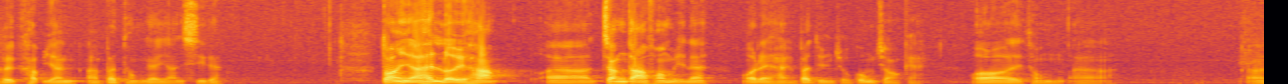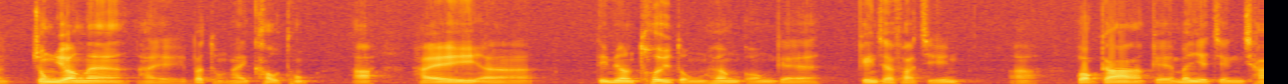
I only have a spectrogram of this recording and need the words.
去吸引啊不同嘅人士嘅。當然喺旅客啊增加方面咧，我哋係不斷做工作嘅。我哋同啊啊中央咧係不同喺溝通啊，喺誒點樣推動香港嘅經濟發展啊，國家嘅乜嘢政策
